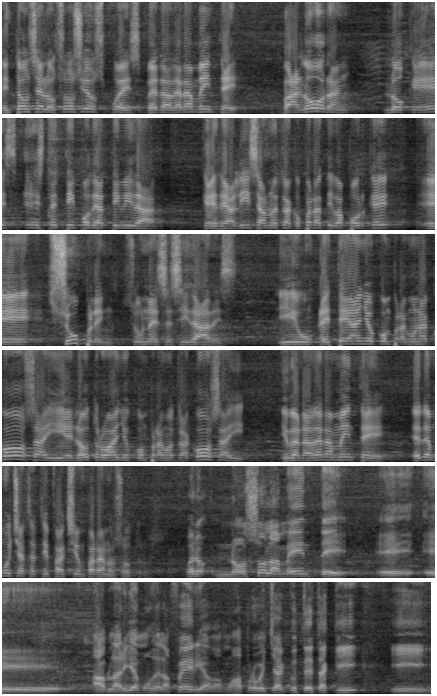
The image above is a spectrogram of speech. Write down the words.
Entonces los socios pues verdaderamente valoran lo que es este tipo de actividad que realiza nuestra cooperativa porque eh, suplen sus necesidades. Y este año compran una cosa y el otro año compran otra cosa y, verdaderamente es de mucha satisfacción para nosotros. Bueno, no solamente eh, eh, hablaríamos de la feria, vamos a aprovechar que usted está aquí y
